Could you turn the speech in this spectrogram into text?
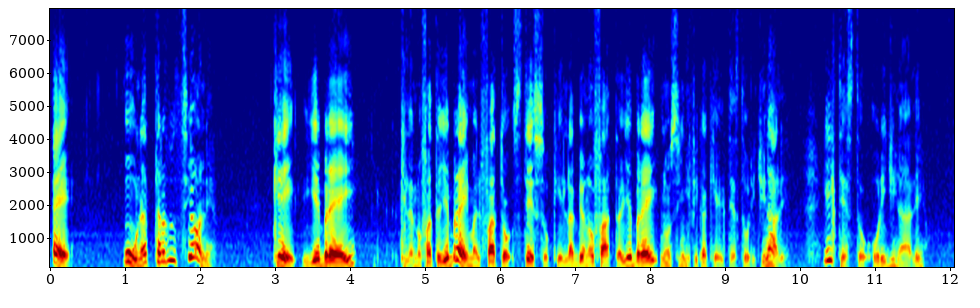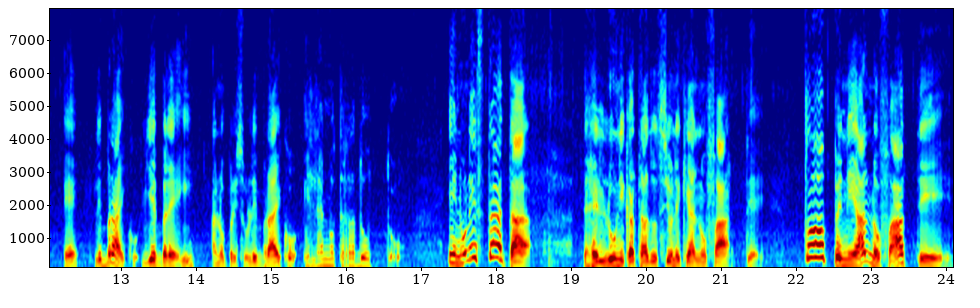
è una traduzione che gli ebrei, che l'hanno fatta gli ebrei, ma il fatto stesso che l'abbiano fatta gli ebrei non significa che è il testo originale. Il testo originale è l'ebraico. Gli ebrei hanno preso l'ebraico e l'hanno tradotto. E non è stata eh, l'unica traduzione che hanno fatte. Troppe ne hanno fatte.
